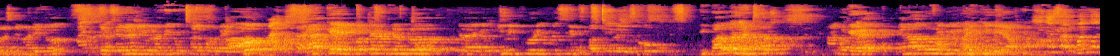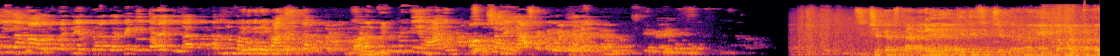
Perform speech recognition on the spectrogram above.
ಪ್ರಶ್ನೆ ಮಾಡಿದ್ದು ಅಧ್ಯಕ್ಷರೇ ನೀವು ನನಗೆ ಉತ್ತರ ಕೊಡಬೇಕು ಯಾಕೆ ಇಪ್ಪತ್ತೆರಡು ಜನರು ನೀವು ಇನ್ಕ್ಲೂಡಿಂಗ್ ಪ್ರೆಸಿಡೆಂಟ್ ಈ ಬರುವ ಜನ ನಮಗೆ ಏನಾದರೂ ನಿಮಗೆ ಮಾಹಿತಿ ಇದೆಯಾ? ಒಂದು ನೀಲಮ್ಮ ಅವರು ಕಟ್ಟೆ ಗರ್ಭಿಣಿ ಬರಾಗಿಲ್ಲ. ಬಾಣಂತಿ. ಅವ್ರು ಹುಷಾರಿಲ್ಲ ಆಸ್ಪತ್ರೆಗೆ ಹೋಗ್ತಾರೆ. ಶಿಕ್ಷಕರ ಸ್ಥಾನಗಳಿಗೆ ಅತಿಥಿ ಶಿಕ್ಷಕರನ್ನು ನೇಮಕ ಮಾಡಿಕೊಂಡು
